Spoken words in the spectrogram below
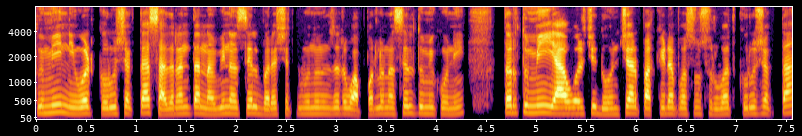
तुम्ही निवड करू शकता. साधारणतः नवीन असेल बऱ्याच शेतकऱ्यांनी जर वापरलं नसेल तुम्ही कोणी तर तुम्ही यावर्षी दोन चार पाकिटापासून सुरुवात करू शकता.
